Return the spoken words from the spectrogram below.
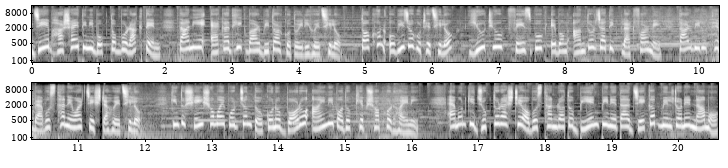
যে ভাষায় তিনি বক্তব্য রাখতেন, তা নিয়ে একাধিকবার বিতর্ক তৈরি হয়েছিল। তখন অভিযোগ উঠেছিল, ইউটিউব, ফেসবুক এবং আন্তর্জাতিক প্ল্যাটফর্মে তার বিরুদ্ধে ব্যবস্থা নেওয়ার চেষ্টা হয়েছিল। কিন্তু সেই সময় পর্যন্ত কোনো বড় আইনি পদক্ষেপ সফল হয়নি। এমনকি যুক্তরাষ্ট্রে অবস্থানরত বিএনপি নেতা জেকব মিল্টনের নামও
